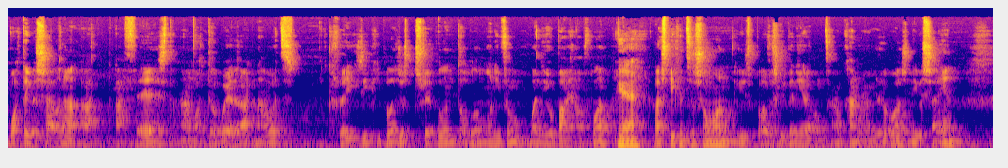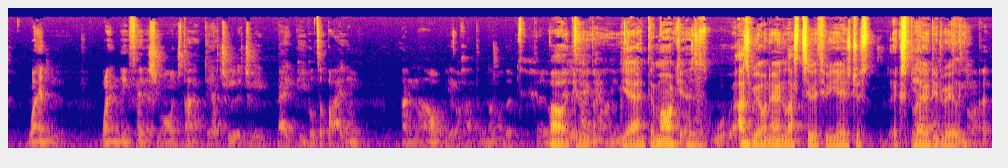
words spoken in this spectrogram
what they were selling at, at, at first and what the, where they're at now, it's crazy. People are just triple and doubling money from when you were buying off plan. Yeah, I was speaking to someone who's obviously been here a long time, can't remember who it was, and he was saying when when they first launched that, they actually literally begged people to buy them. And now you look at them now, in Oh, the, demand. yeah. The market has, as we all know, in the last two or three years, just exploded. Yeah, Really. it's not a-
